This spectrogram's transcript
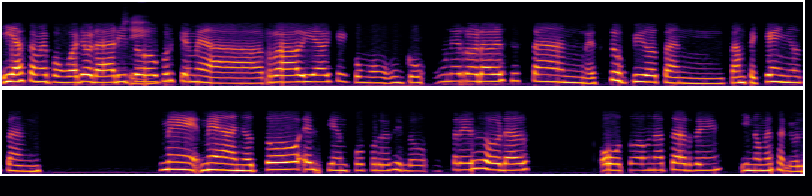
y hasta me pongo a llorar y todo porque me da rabia que como un, un, error a veces tan estúpido, tan, tan pequeño, tan me, me dañó todo el tiempo, por decirlo, tres horas o toda una tarde y no me salió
